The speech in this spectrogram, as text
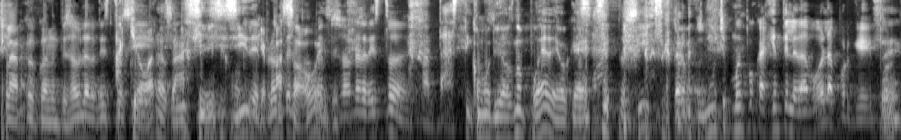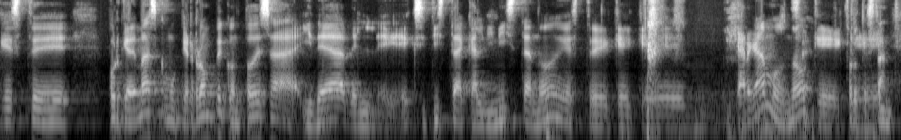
Claro. cuando empezó a hablar de esto. ¿A qué horas, ah? Sí, Sí, sí, que, de ¿qué pronto el pasó, Papa güey? empezó a hablar de esto, fantástico. Como o sea, Dios no puede, ¿o qué? Exacto, sí. Pero pues mucho- muy poca gente le da bola porque, porque, este, porque además como que rompe con toda esa idea del eh, exitista calvinista, ¿no? Este, que, que cargamos, ¿no? Sí, que, que- protestante.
